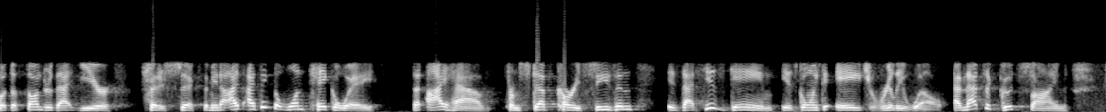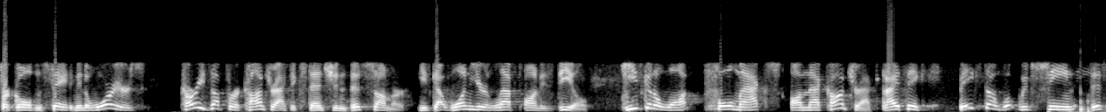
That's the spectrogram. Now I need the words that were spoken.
but the Thunder that year finished sixth. I mean, I, I think the one takeaway that I have from Steph Curry's season is that his game is going to age really well. And that's a good sign for Golden State. I mean, the Warriors, Curry's up for a contract extension this summer. He's got one year left on his deal. He's going to want full max on that contract. And I think based on what we've seen this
